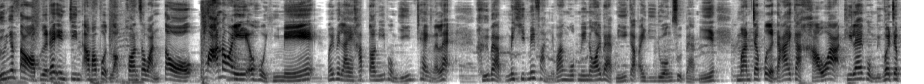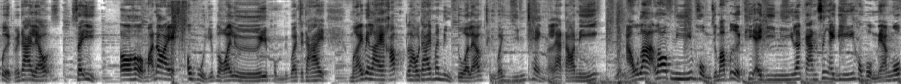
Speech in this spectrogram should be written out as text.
ลุ้นกันต่อเผื่อได้เอนจินเอามาปลดล็อกพรสวรรค์ต่อมาหน่อย โอ้โหฮิเมะไม่เป็นไรครับ ตอนนี้ผมยิ้มแฉ่งแล้วแหละ คือแบบไม่คิดไม่ฝันเลยว่างบน้อยๆแบบนี้กับไอดีดวงสุดแบบนี้ มันจะเปิดได้กับเขาอะทีแรกผมนึกว่าจะเปิดไม่ได้แล้วซะอีก โอ้โหมาหน่อยโอ้โหเรียบร้อยเลย ผมนึกว่าจะได้ไม่เป็นไรครับ เราได้มาหนึ่งตัวแล้วถือว่ายิ้มแฉ่งแล้วแหละตอนนี้ เอาละรอบนี้ผมจะมาเปิดที่ ID นี้ละกันซึ่ง ID นี้ของผมเนี่ยงบ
